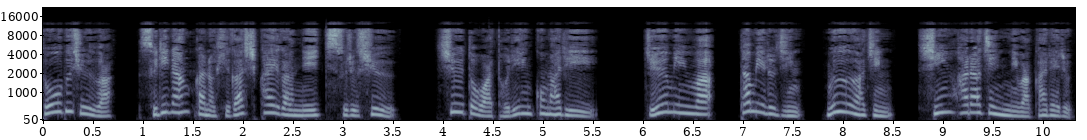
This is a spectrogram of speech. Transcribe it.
東部州はスリランカの東海岸に位置する州。州都はトリンコマリー。住民はタミル人、ムーア人、シンハラ人に分かれる。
